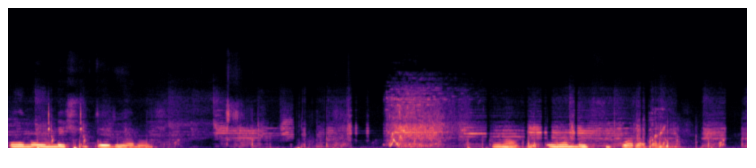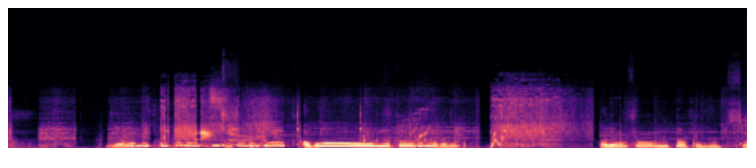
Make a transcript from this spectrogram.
10 15 yükle Edgar var. En az 15 yük var adamda. Ya 15 yük alacak. Abo yakaladım adamı. Adamın sanırım bir parça ultisi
